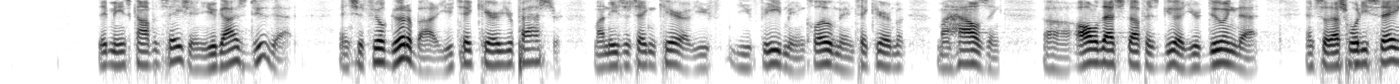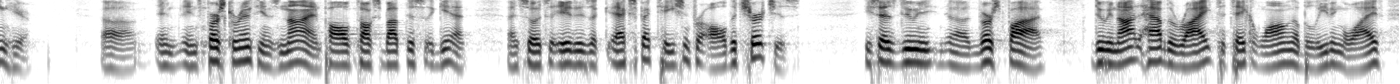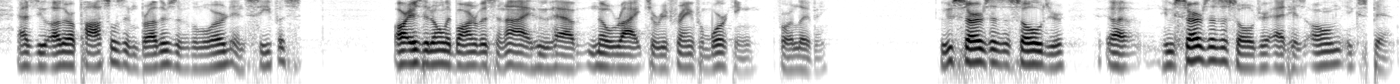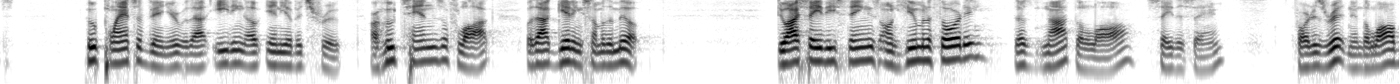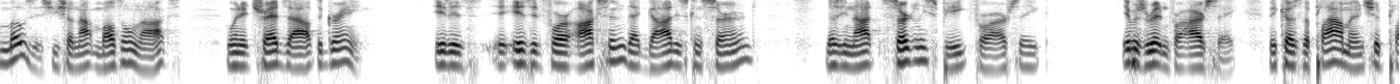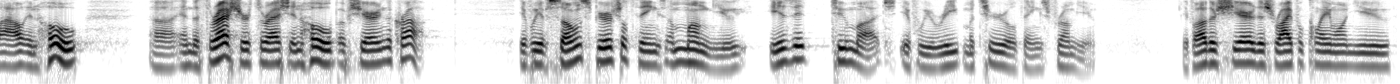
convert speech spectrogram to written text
It means compensation. You guys do that and should feel good about it. You take care of your pastor. My needs are taken care of. You, you feed me and clothe me and take care of my housing. Uh, all of that stuff is good. You're doing that. And so that's what he's saying here. Uh, in, in 1 Corinthians 9, Paul talks about this again. And so it's, it is an expectation for all the churches. He says, do we, uh, verse 5, do we not have the right to take along a believing wife, as do other apostles and brothers of the Lord and Cephas? Or is it only Barnabas and I who have no right to refrain from working for a living, who serves as a soldier, uh, who serves as a soldier at his own expense, who plants a vineyard without eating of any of its fruit, or who tends a flock without getting some of the milk. Do I say these things on human authority? Does not the law say the same? For it is written in the law of Moses, You shall not muzzle an ox when it treads out the grain. It is, is it for oxen that God is concerned? Does he not certainly speak for our sake? It was written for our sake, because the plowman should plow in hope, uh, and the thresher thresh in hope of sharing the crop. If we have sown spiritual things among you, is it too much if we reap material things from you? If others share this rightful claim on you,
